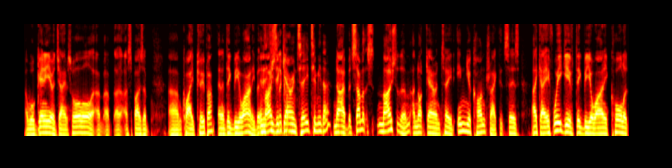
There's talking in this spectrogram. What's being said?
a Will Genia, a James Horwill, a, a, a, I suppose a um, Quade Cooper, and a Digby Ioane. But Is, most is it guaranteed, Timmy, though? no, but some of the, most of them are not guaranteed. In your contract, it says, okay, if we give Digby Ioane, call it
